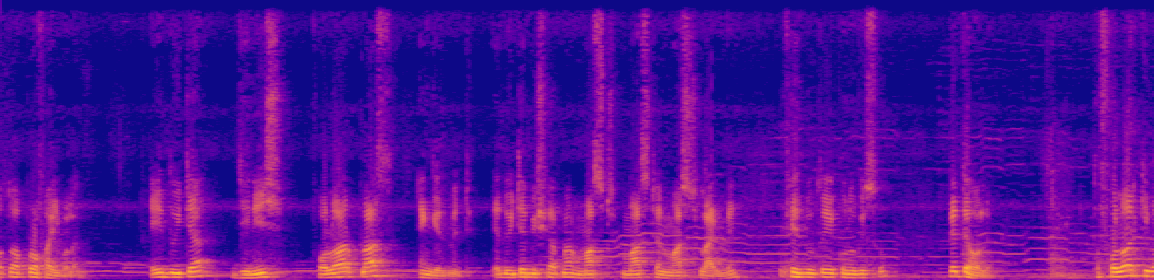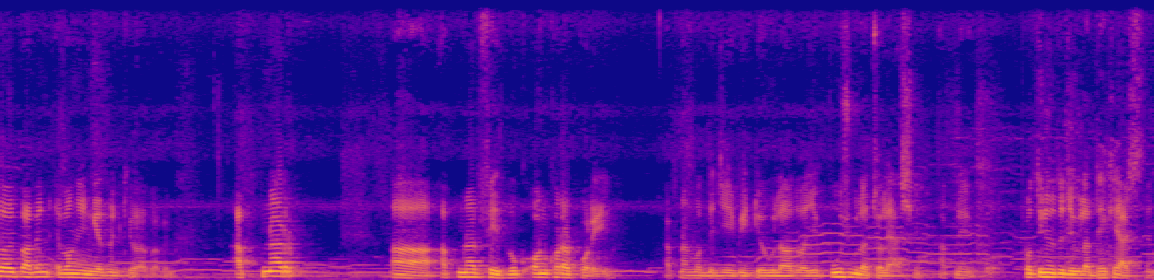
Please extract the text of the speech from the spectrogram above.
অথবা প্রোফাইল বলেন। এই দুইটা জিনিস ফলোয়ার প্লাস এঙ্গেজমেন্ট এই দুইটা বিষয় আপনার মাস্ট মাস্ট অ্যান্ড মাস্ট লাগবে ফেসবুক থেকে কোনো কিছু পেতে হলে। তো ফলোয়ার কীভাবে পাবেন এবং এঙ্গেজমেন্ট কীভাবে পাবেন? আপনার আপনার ফেসবুক অন করার পরেই আপনার মধ্যে যে ভিডিওগুলো অথবা যে পুশগুলো চলে আসে, আপনি প্রতিনিয়ত যেগুলো দেখে আসছেন,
